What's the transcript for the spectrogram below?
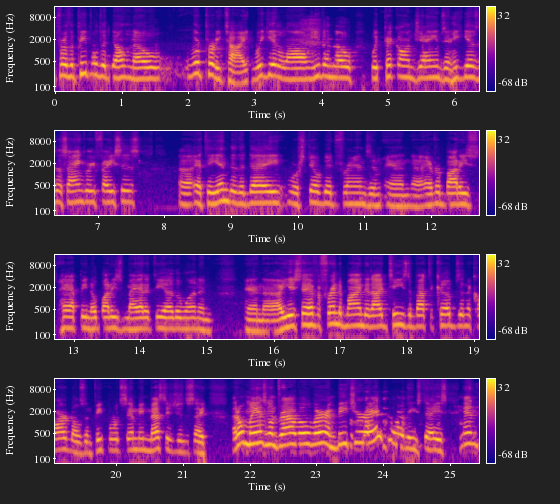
for the people that don't know, we're pretty tight. We get along, even though we pick on James and he gives us angry faces. Uh, at the end of the day, we're still good friends, and and uh, everybody's happy. Nobody's mad at the other one, and and uh, I used to have a friend of mine that I'd teased about the Cubs and the Cardinals, and people would send me messages and say, "That old man's going to drive over and beat your ass one of these days." And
